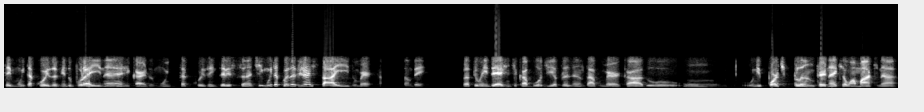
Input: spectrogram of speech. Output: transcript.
tem muita coisa vindo por aí, né, Ricardo? Muita coisa interessante e muita coisa que já está aí no mercado também. Para ter uma ideia, a gente acabou de apresentar para o mercado um Uniport Planter, né, que é uma máquina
